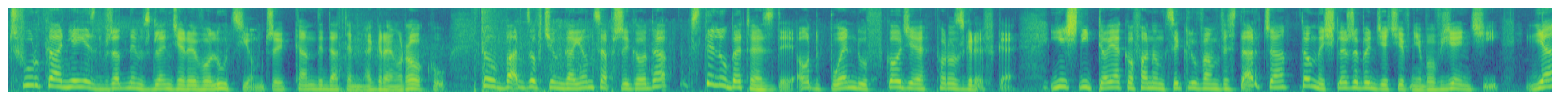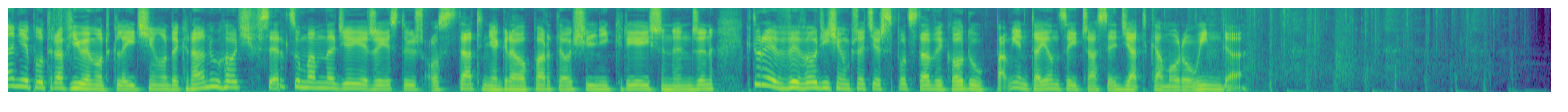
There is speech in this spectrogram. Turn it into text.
Czwórka nie jest w żadnym względzie rewolucją czy kandydatem na grę roku. To bardzo wciągająca przygoda w stylu Bethesdy, od błędów w kodzie po rozgrywkę. Jeśli to jako fanom cyklu wam wystarcza, to myślę, że będziecie w niebo wzięci. Ja nie potrafiłem odkleić się od ekranu, choć w sercu mam nadzieję, że jest to już ostatnia gra oparta o silnik Creation Engine, który wywodzi się przecież z podstawy kodu pamiętającej czasy dziadka Morrowinda.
